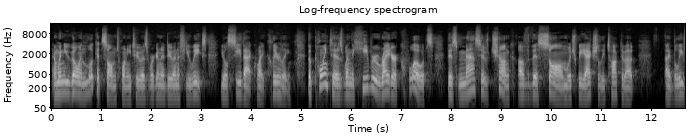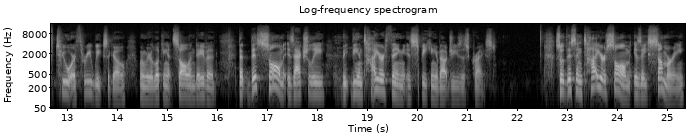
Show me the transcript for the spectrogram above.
And when you go and look at psalm 22 as we're going to do in a few weeks you'll see that quite clearly. The point is when the hebrew writer quotes this massive chunk of this psalm which we actually talked about I believe, two or three weeks ago when we were looking at Saul and David, that this psalm is actually, the, the entire thing is speaking about Jesus Christ. So, this entire psalm is a summary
